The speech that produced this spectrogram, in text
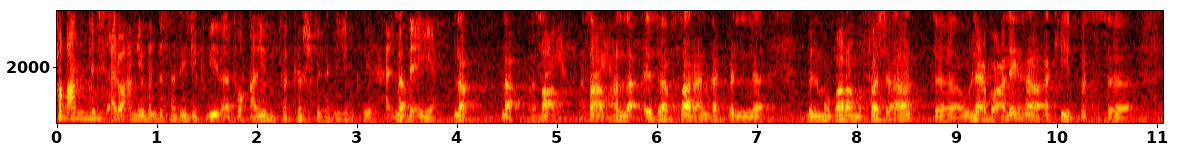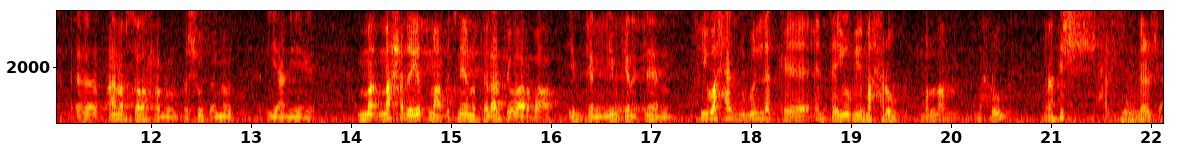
طبعا اللي بيسألوا عن يوفنتوس نتيجة كبيرة أتوقع اليوفي ما بفكرش بالنتيجه الكبيره. مبدئيا. لا لا صعب. صعب. هلأ إذا صار عندك بال بالمباراة مفاجآت آه، ولعبوا عليها أكيد. بس آه، آه، أنا بصراحة بشوف إنه يعني ما ما حدا يطمع باثنين وثلاثة وأربعة. يمكن يمكن اثنين. في واحد بيقول لك أنت يوفي محروق. والله محروق؟ ما فيش حل نرجع.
